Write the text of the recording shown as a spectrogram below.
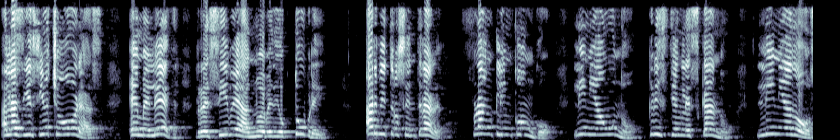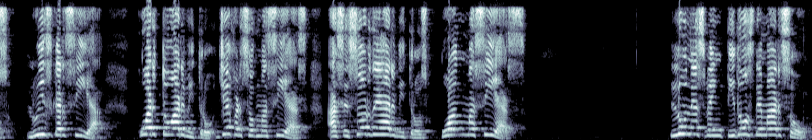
A las 18 horas, Emelec recibe a 9 de octubre. Árbitro central, Franklin Congo. Línea 1, Cristian Lescano. Línea 2, Luis García. Cuarto árbitro, Jefferson Macías. Asesor de árbitros, Juan Macías. Lunes 22 de marzo,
